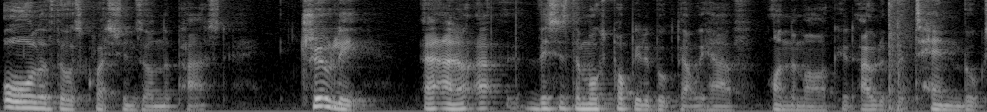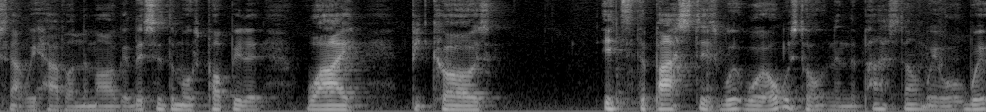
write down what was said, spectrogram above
all of those questions on the past. Truly, uh, and uh, this is the most popular book that we have on the market. Out of the ten books that we have on the market, this is the most popular. Why? Because it's the past. Is we're, we're always talking in the past, aren't we? we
